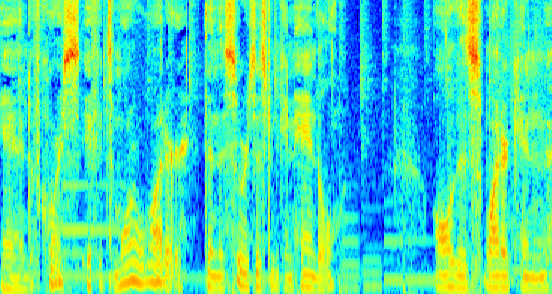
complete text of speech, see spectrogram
And of course, if it's more water than the sewer system can handle, all this water can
